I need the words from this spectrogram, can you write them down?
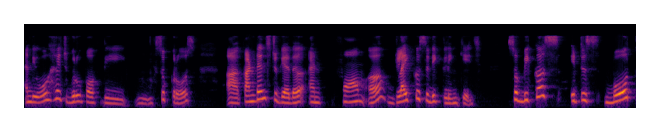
and the OH group of the um, sucrose uh, condense together and form a glycosidic linkage. So because it is both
